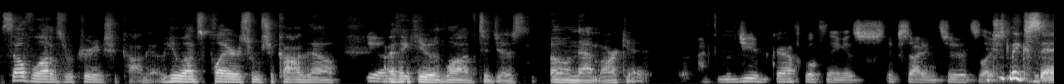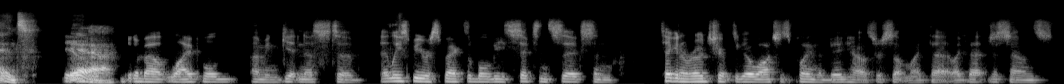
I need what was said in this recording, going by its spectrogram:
self loves recruiting Chicago. He loves players from Chicago. Yeah, I think he would love to just own that market. the geographical thing is exciting too. It's It like just makes sense. Yeah. Get about Leipold. I mean, getting us to at least be respectable, be six and six, and taking a road trip to go watch us play in the big house or something like that. Like that just sounds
